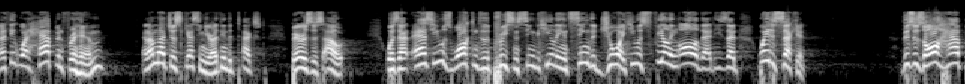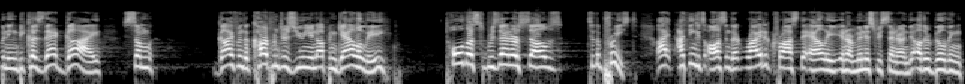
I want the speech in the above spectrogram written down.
And I think what happened for him, and I'm not just guessing here, I think the text bears this out, was that as he was walking to the priest and seeing the healing and seeing the joy, he was feeling all of that. He said, wait a second. This is all happening because that guy, some guy from the carpenters union up in Galilee, told us to present ourselves to the priest. I, I think it's awesome that right across the alley in our ministry center and the other building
